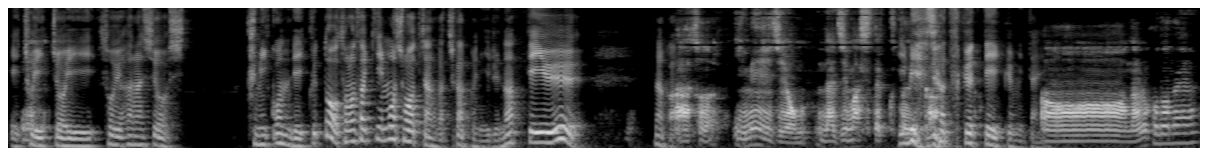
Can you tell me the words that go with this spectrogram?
えーちょいちょいそういう話をし、組み込んでいくと、その先も翔ちゃんが近くにいるなっていう、なんか、あ、そう、イメージを馴染ませていくと。イメージを作っていくみたいな。ああ、なるほどね。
